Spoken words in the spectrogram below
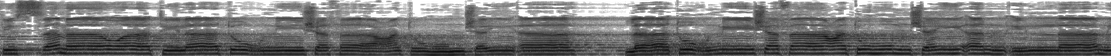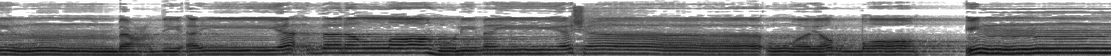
في السماوات لا تغني شفاعتهم شيئا لا تغني شفاعتهم شيئا إلا من بعد أن يأذن الله لمن يشاء ويرضى.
